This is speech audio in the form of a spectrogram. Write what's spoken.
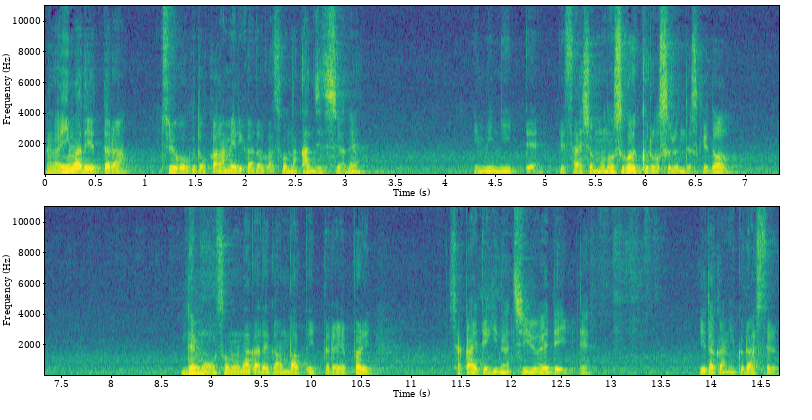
だか今で言ったら中国とかアメリカとかそんな感じですよね。移民に行って。で最初ものすごい苦労するんですけど。でもその中で頑張っていったらやっぱり社会的な地位を得ていって豊かに暮らしてる。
